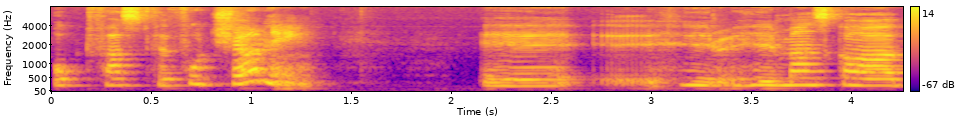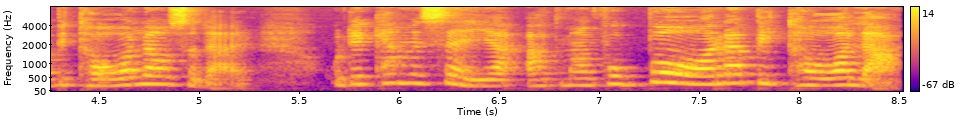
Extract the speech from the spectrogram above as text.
åkt fast för fortkörning, eh, hur, hur man ska betala och sådär. Och det kan vi säga att man får bara betala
